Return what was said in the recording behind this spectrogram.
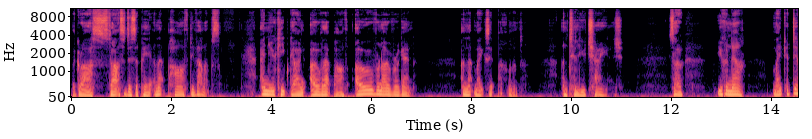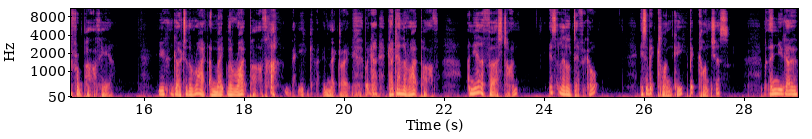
the grass starts to disappear and that path develops. And you keep going over that path over and over again. And that makes it permanent until you change. So you can now make a different path here. You can go to the right and make the right path. Ha, there you go. Isn't that great? But go, go down the right path. And yeah, the first time, it's a little difficult. It's a bit clunky, a bit conscious. But then you go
